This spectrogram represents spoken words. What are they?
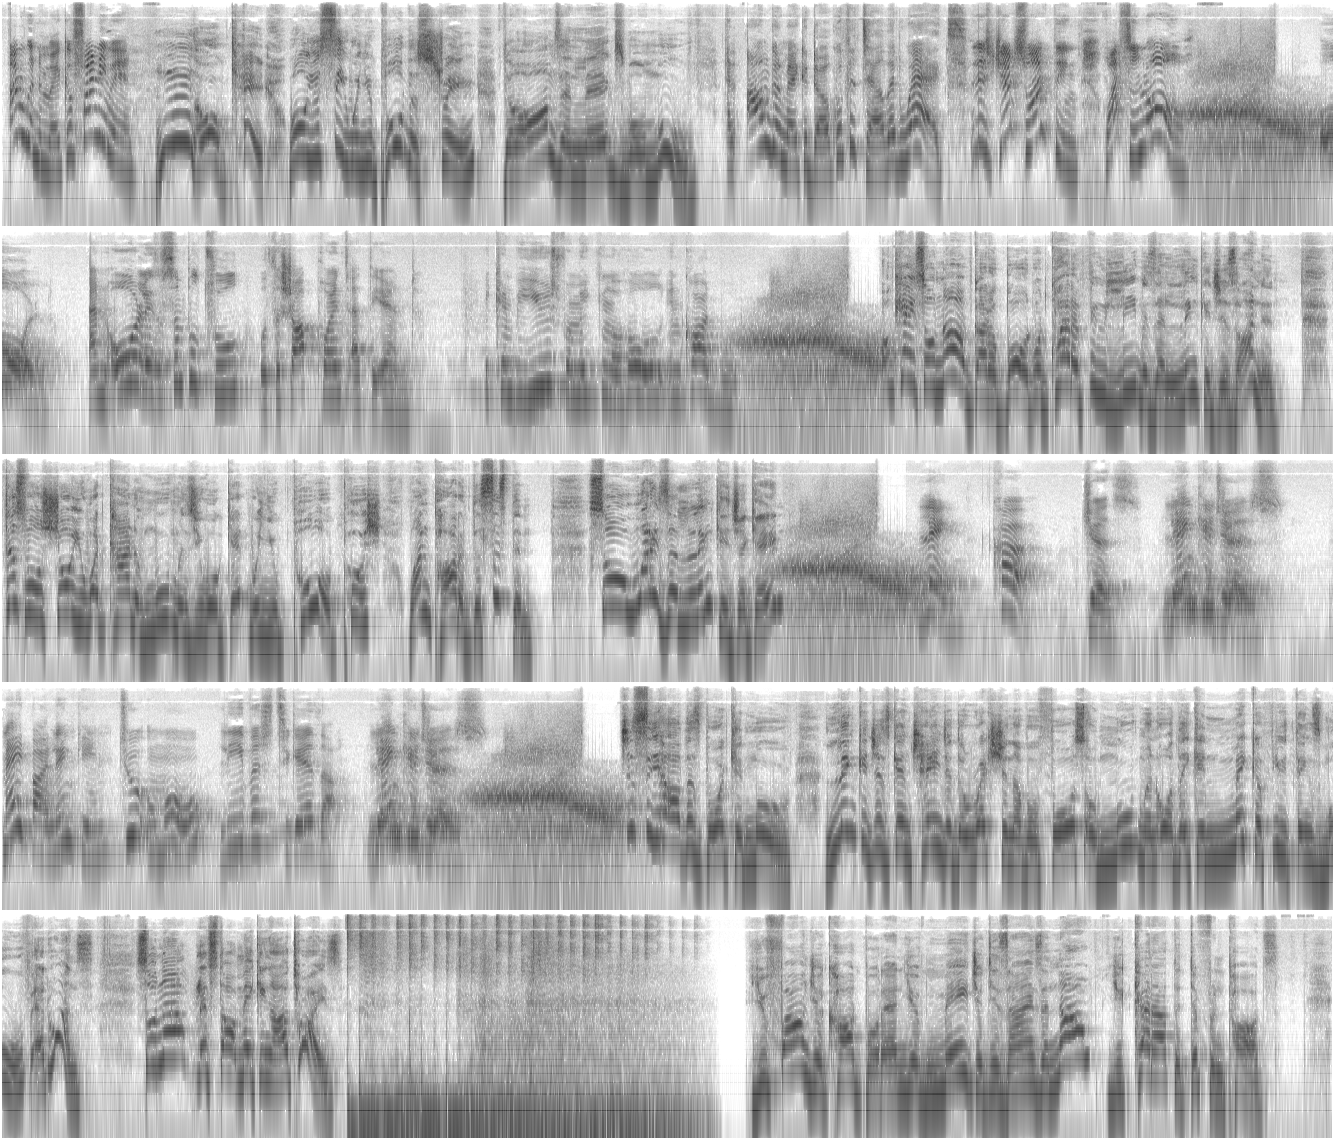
I'm gonna make a funny man. Hmm, okay. Well, you see, when you pull the string, the arms and legs will move. And I'm gonna make a dog with a tail that wags. There's just one thing. What's an awl? Awl. An awl is a simple tool with a sharp point at the end. It can be used for making a hole in cardboard. Okay, so now I've got a board with quite a few levers and linkages on it. This will show you what kind of movements you will get when you pull or push one part of the system. So what is a linkage again? Link, cur, Jizz. Linkages. made by linking two or more. Levers together. Linkages. Just see how this board can move. Linkages can change the direction of a force or movement or they can make a few things move at once. So now let's start making our toys. You found your cardboard and you've made your designs and now you cut out the different parts.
